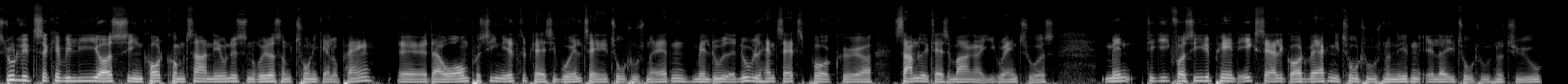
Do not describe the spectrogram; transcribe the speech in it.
Slutligt så kan vi lige også i en kort kommentar nævne sådan rytter som Tony Gallopang, øh, der jo oven på sin 11. plads i Vueltaen i 2018 meldte ud, at nu vil han satse på at køre samlede klassementer i Grand Tours. Men det gik for at sige det pænt ikke særlig godt, hverken i 2019 eller i 2020.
